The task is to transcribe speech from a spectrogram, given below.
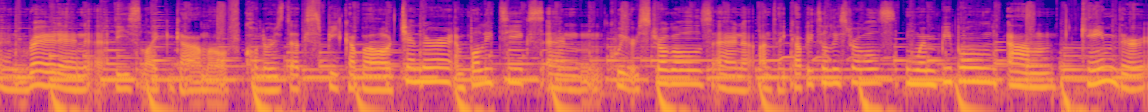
and red and these like gamma of colors that speak about gender and politics and queer struggles and anti-capitalist struggles. When people um, came there,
